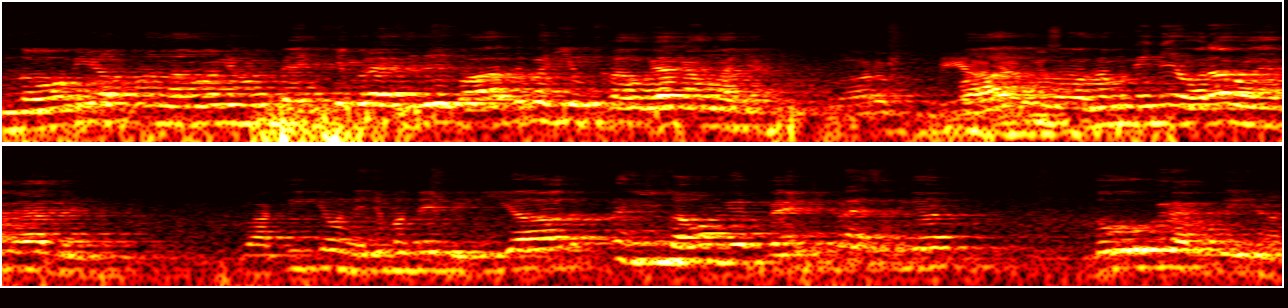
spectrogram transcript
ਲੋ ਵੀ ਆਪਾਂ ਲਾਵਾਂਗੇ ਹੁਣ ਬੈਂਚ ਪ੍ਰੈਸ ਦੇ ਬਾਅਦ ਭਾਜੀ ਔਖਾ ਹੋ ਗਿਆ ਕੰਮ ਅੱਜ। ਬਾਹਰ ਤੋਂ ਮੌਸਮ ਕਹਿੰਦੇ ਹੋਰਾ ਹੋਇਆ ਪਿਆ ਅੱਜ। ਬਾਕੀ ਝੋਨੇ 'ਚ ਬੰਦੇ ਬਿਜ਼ੀ ਆ ਅਸੀਂ ਲਾਵਾਂਗੇ ਬੈਂਚ ਪ੍ਰੈਸ ਦੀਆਂ ਦੋ ਰੈਪੂਟੇਸ਼ਨਾਂ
